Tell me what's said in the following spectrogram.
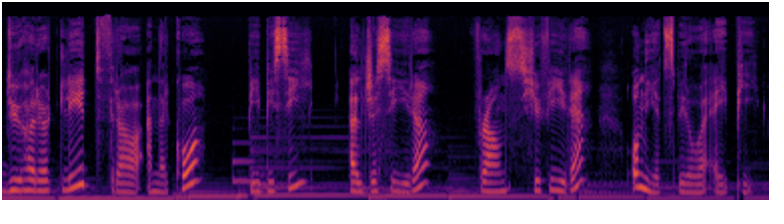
Du har hørt lyd fra NRK, BBC, Al Jazeera, France 24 og nyhetsbyrået AP.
